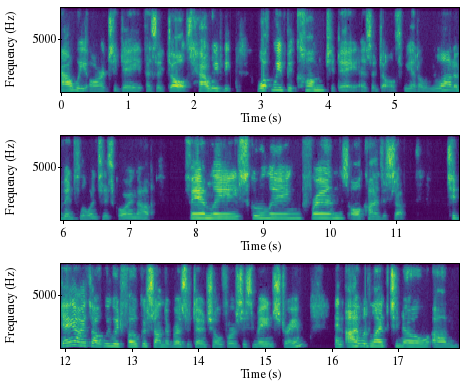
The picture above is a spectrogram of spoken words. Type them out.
how we are today as adults, how we be, what we become today as adults. We had a lot of influences growing up, family, schooling, friends, all kinds of stuff. Today, I thought we would focus on the residential versus mainstream, and I would like to know um,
